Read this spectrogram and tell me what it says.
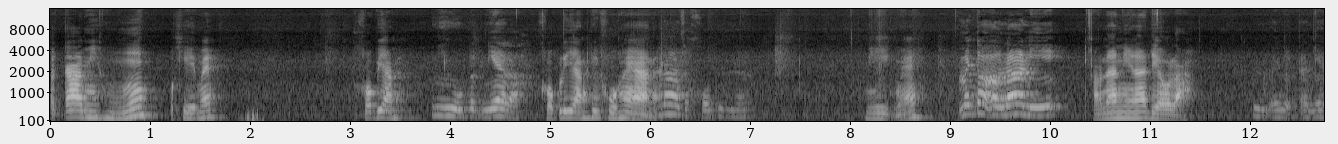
ตะกร้ามีหู โอเคไหม ครบยัง มีหูแบบเนี้ยเหรอ ครบหรือยังที่ครูให้อ่านอะน่าจะครบอยู่นะมีอีกไหม ไม่ต้องเอาหน้านี้ เอาหน้านี้หน้าเดียวเห รออืมอันนี้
